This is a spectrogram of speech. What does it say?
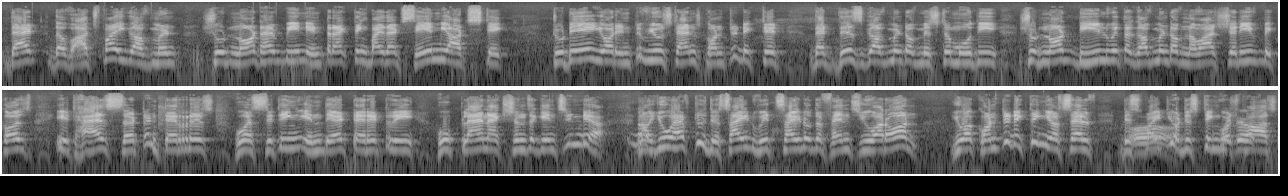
That the Vajpayee government should not have been interacting by that same yardstick Today, your interview stands contradicted that this government of Mr. Modi should not deal with the government of Nawaz Sharif because it has certain terrorists who are sitting in their territory who plan actions against India. Now, you have to decide which side of the fence you are on. You are contradicting yourself despite Oh, your distinguished a- past.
